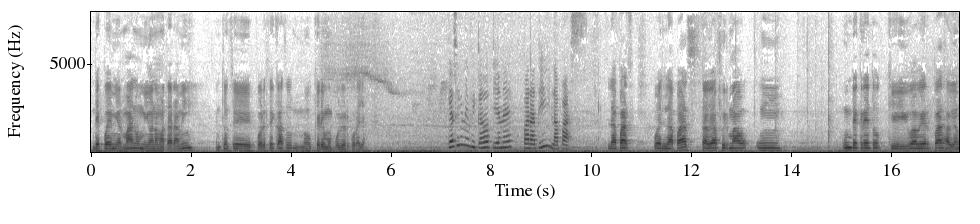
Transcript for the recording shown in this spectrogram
después de mi hermano me iban a matar a mí. Entonces, por ese caso, no queremos volver por allá. ¿Qué significado tiene para ti la paz? La paz, pues la paz se había firmado un, un decreto que iba a haber paz, habían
